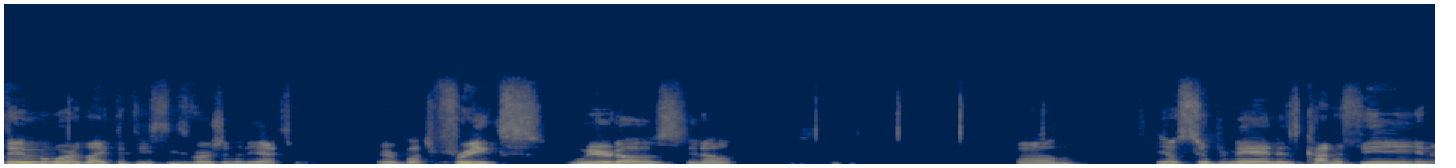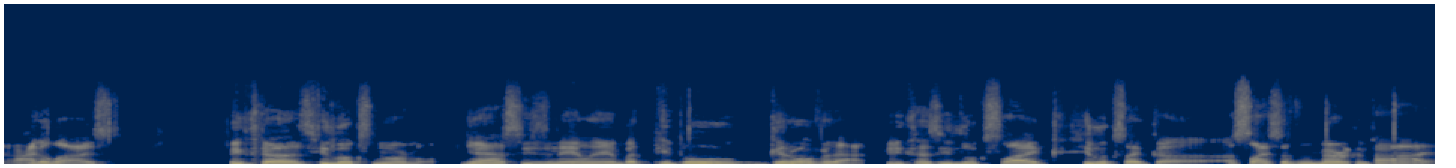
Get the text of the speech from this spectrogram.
they were like the DC's version of the X Men. They're a bunch of freaks, weirdos, you know. Um, you know, Superman is kind of seen, idolized, because he looks normal. Yes, he's an alien, but people get over that because he looks like he looks like a, a slice of American pie.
